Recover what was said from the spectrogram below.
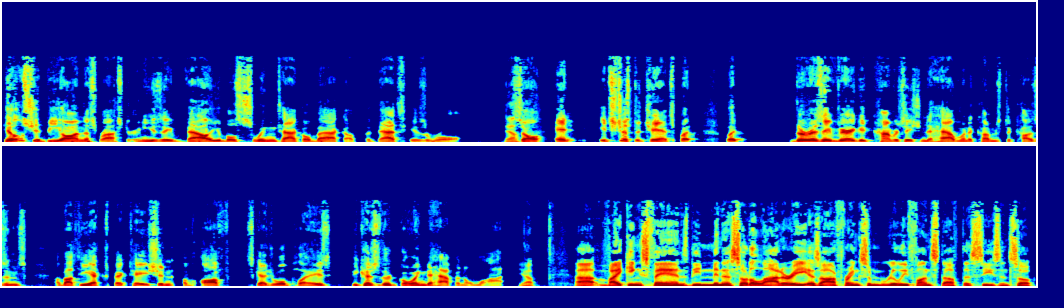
Hill should be on this roster, and he is a valuable swing tackle backup. But that's his role. Yeah. So, and it's just a chance, but but there is a very good conversation to have when it comes to Cousins about the expectation of off schedule plays because they're going to happen a lot. Yep. Uh, Vikings fans, the Minnesota Lottery is offering some really fun stuff this season. So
